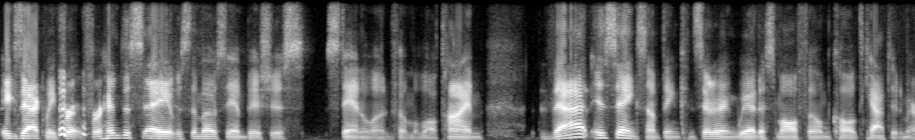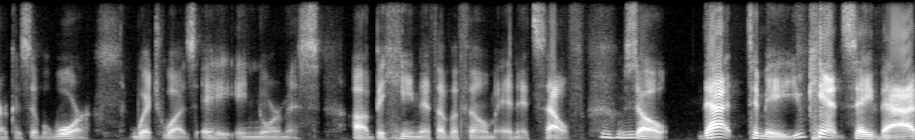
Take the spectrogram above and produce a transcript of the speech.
exactly for for him to say it was the most ambitious standalone film of all time that is saying something considering we had a small film called captain america civil war which was a enormous uh, behemoth of a film in itself Mhm. so that to me you can't say that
